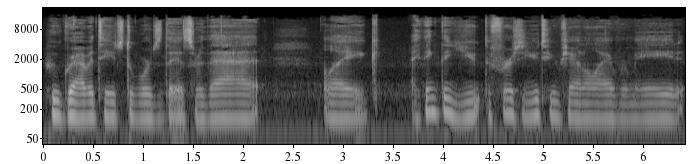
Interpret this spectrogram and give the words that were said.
who gravitates towards this or that. Like I think the you the first YouTube channel I ever made,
